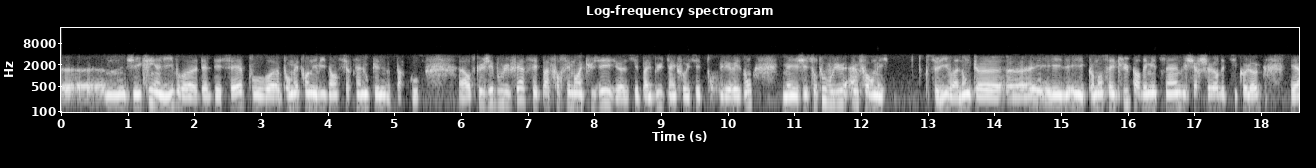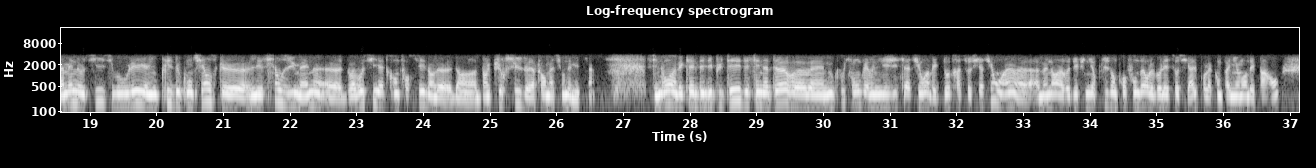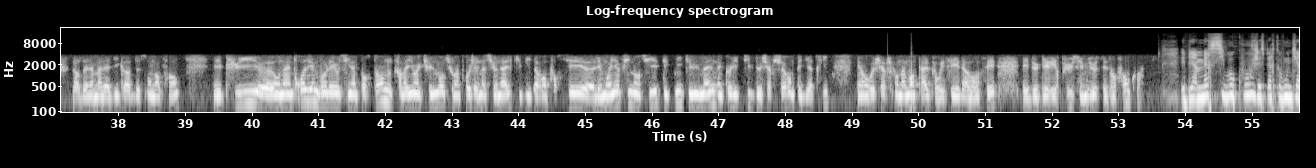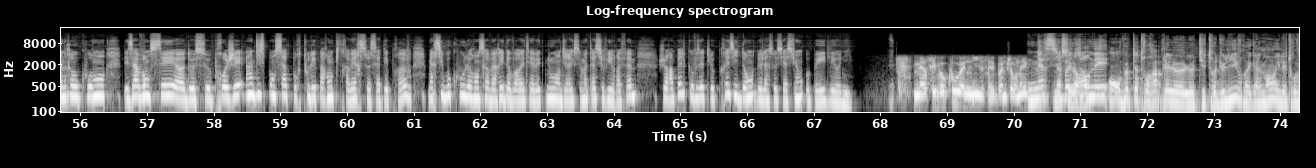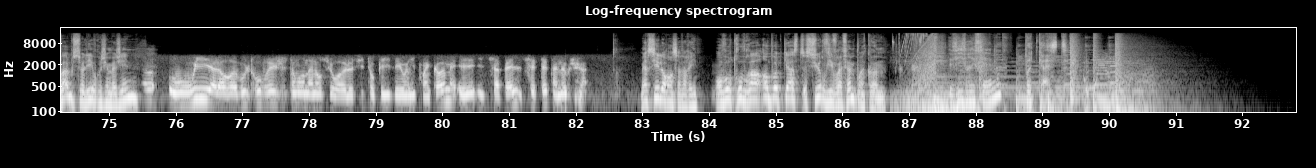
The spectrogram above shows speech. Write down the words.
euh, j'ai écrit un livre euh, dès le décès pour pour mettre en évidence certains loupés de notre parcours. Alors ce que j'ai voulu faire, c'est pas forcément accuser, c'est pas le but, hein, il faut essayer de trouver les raisons, mais j'ai surtout voulu informer. Ce livre a donc euh, et commence à être lu par des médecins, des chercheurs, des psychologues, et amène aussi, si vous voulez, une prise de conscience que les sciences humaines euh, doivent aussi être renforcées dans le dans le cursus de la formation des médecins. Sinon, avec l'aide des députés, des sénateurs, euh, ben, nous poussons vers une législation avec d'autres associations, hein, euh, amenant à redéfinir plus en profondeur le volet social pour l'accompagnement des parents lors de la maladie grave de son enfant. Et puis, euh, on a un troisième volet aussi important. Nous travaillons actuellement sur un projet national qui vise à renforcer euh, les moyens financiers, techniques et humains d'un collectif de chercheurs en pédiatrie et en recherche fondamentale pour essayer d'avancer et de guérir plus et mieux ces enfants, quoi. Eh bien, merci beaucoup. J'espère que vous nous tiendrez au courant des avancées euh, de ce projet indispensable pour tous les parents qui traversent cette épreuve. Merci beaucoup, Laurent Savary, d'avoir été avec nous en direct ce matin sur Vivre FM. Je rappelle que vous êtes le président de l'association au pays de Léonie. Merci beaucoup, Anne-Lise, et bonne journée. merci, Merci bonne Laurent. journée. On peut peut-être rappeler le, le titre du livre également. Il est trouvable ce livre, j'imagine. Oui, alors euh, vous le trouverez justement en allant sur euh, le site aupaysléonie.com et il s'appelle C'était un 9 juin. Merci Laurent Savary. On vous retrouvera en podcast sur vivrefm.com. Vivre FM podcast.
